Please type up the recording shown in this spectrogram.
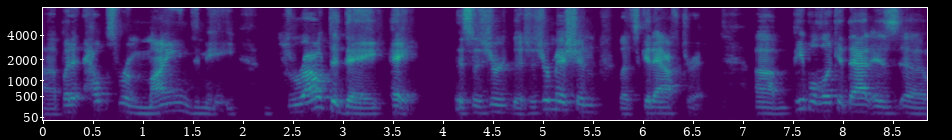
uh, but it helps remind me throughout the day, hey, this is your this is your mission. Let's get after it. Um, people look at that as uh,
